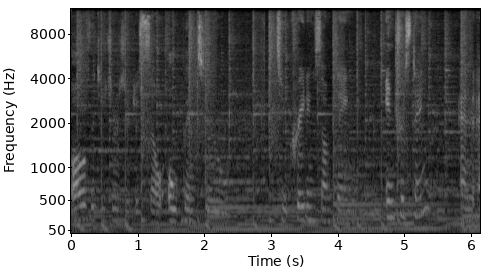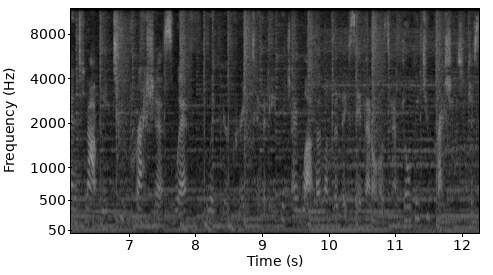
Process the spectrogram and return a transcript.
All of the teachers are just so open to, to creating something interesting and, and to not be too precious with, with your creativity, which I love. I love that they say that all the time. Don't be too precious, just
